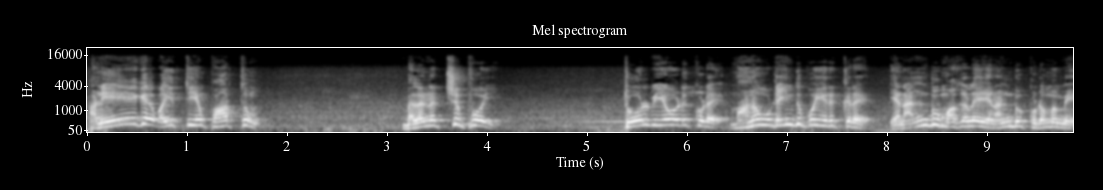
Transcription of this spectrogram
அநேக வைத்தியம் பார்த்தும் பலனற்று போய் தோல்வியோடு கூட மனம் உடைந்து போய் இருக்கிற என் அன்பு மகளே என் அன்பு குடும்பமே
